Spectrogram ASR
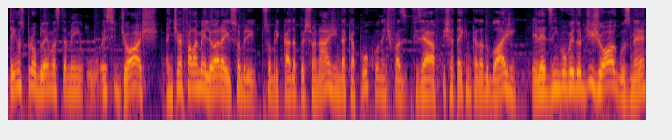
tem os problemas também. Esse Josh, a gente vai falar melhor aí sobre, sobre cada personagem daqui a pouco, quando a gente faz, fizer a ficha técnica da dublagem. Ele é desenvolvedor de jogos, né?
